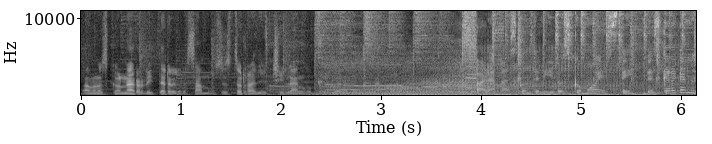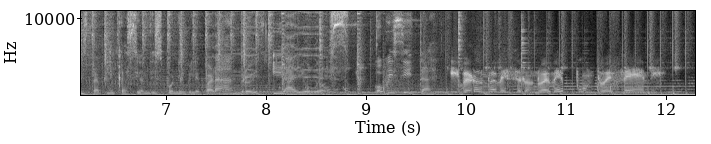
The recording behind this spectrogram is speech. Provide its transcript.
Vámonos con una rolita y regresamos. Esto es Radio Chilango. Para más contenidos como este, descarga nuestra aplicación disponible para Android y iOS o visita ibero909.fm.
